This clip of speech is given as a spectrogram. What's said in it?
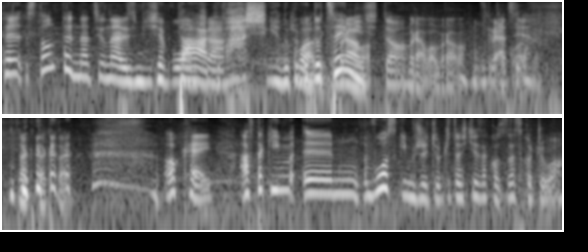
Ten, stąd ten nacjonalizm ci się włącza. tak, właśnie, żeby dokładnie. docenić to. Brawa, brawa. brawa. Grację. Dokładnie. Tak, tak, tak. Okej. A w takim ym, włoskim życiu, czy coś cię zaskoczyło?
